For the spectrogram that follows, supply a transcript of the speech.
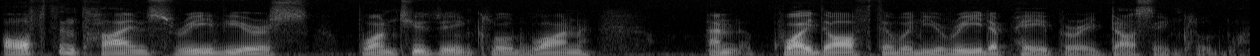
oftentimes reviewers want you to include one and quite often when you read a paper it does include one.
